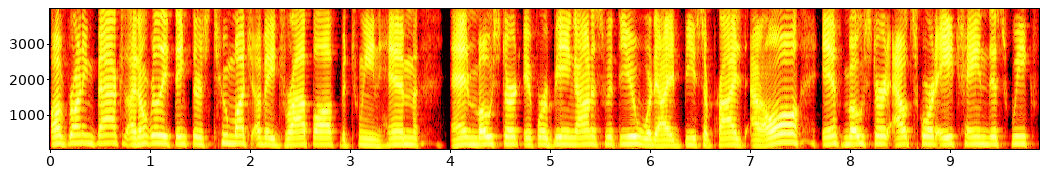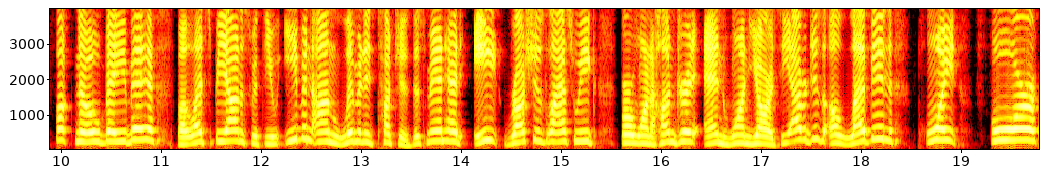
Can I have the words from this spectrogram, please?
of running backs. I don't really think there's too much of a drop off between him and Mostert, if we're being honest with you. Would I be surprised at all if Mostert outscored Achane this week? Fuck no, baby. But let's be honest with you, even on limited touches, this man had eight rushes last week for 101 yards. He averages 11 point four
